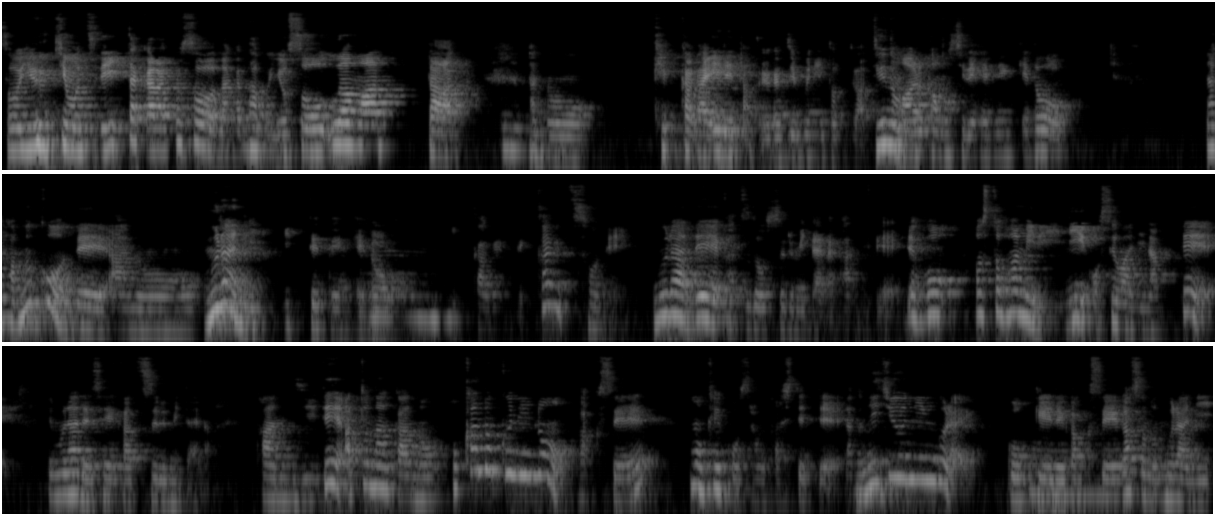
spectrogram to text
そういう気持ちで行ったからこそなんか多分予想を上回ったうん。あの結果が得れたというか自分にとってはっていうのもあるかもしれへんねんけどなんか向こうであの村に行っててんけど、1ヶ月1ヶ月そうね村で活動するみたいな感じで。でホホストファミリーにお世話になって生活するみたいな感じで。あとなんかあの他の国の学生も結構参加しててあの20人ぐらい合計で学生がその村に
